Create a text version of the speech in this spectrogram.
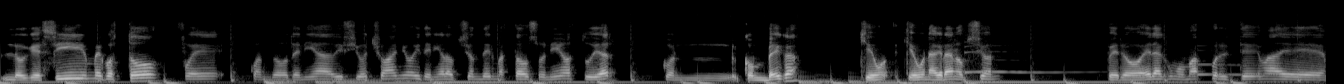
Lo que sí me costó fue cuando tenía 18 años y tenía la opción de irme a Estados Unidos a estudiar con, beca, que, que es una gran opción, pero era como más por el tema de,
